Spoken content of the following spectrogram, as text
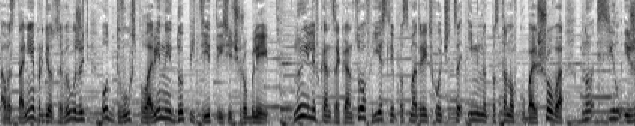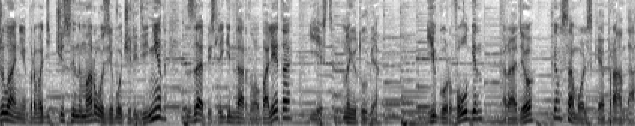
а в Астане придется выложить от двух с половиной до пяти тысяч рублей. Ну или в конце концов, если посмотреть хочется именно постановку Большого, но сил и желания проводить часы на морозе в очереди нет, запись легендарного балета есть на Ютубе. Егор Волгин, радио «Комсомольская правда».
